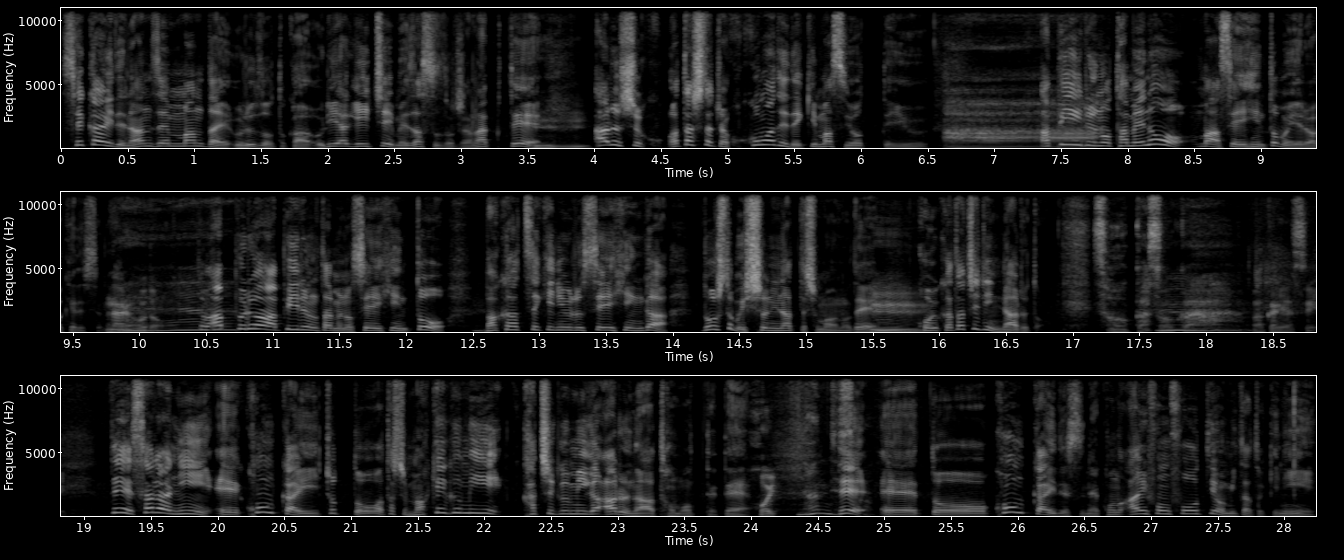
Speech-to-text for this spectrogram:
世界で何千万台売るぞとか売り上げ1位目指すぞじゃなくて、うんうん。ある種私たちはここまでできますよっていうあアピールのためのまあ製品とも言えるわけですよね。なるほど。でもアップルはアピールのための製品と爆発的に売る製品がどうしても一緒になってしまうので、うん。こういう形になると。そうかそうか。わかりやすいでさらに、えー今回ちょっと私負け組勝ち組があるなと思っててはい何ですか？、でえー、と今回ですねこの iPhone14 を見た時に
